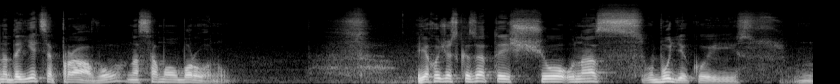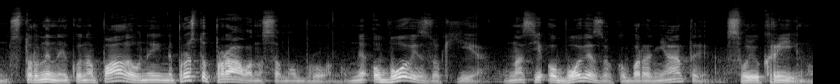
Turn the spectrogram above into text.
надається право на самооборону. Я хочу сказати, що у нас у будь-якої сторони, на яку напали, у неї не просто право на самооборону, не обов'язок є. У нас є обов'язок обороняти свою країну.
